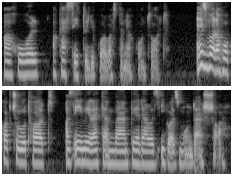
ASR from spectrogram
ahol akár szét tudjuk olvasztani a kontrollt. Ez valahol kapcsolódhat az én életemben például az igazmondással.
